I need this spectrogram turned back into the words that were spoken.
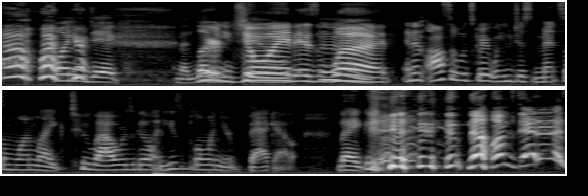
Oh on your dick, and I love We're you too. joined as Mm. one. And then also, it's great when you just met someone like two hours ago and he's blowing your back out. Like, no, I'm dead ass.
